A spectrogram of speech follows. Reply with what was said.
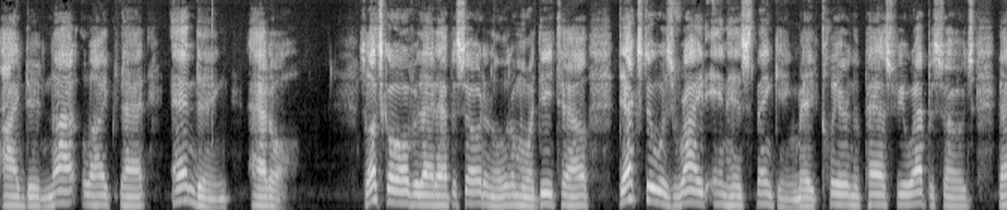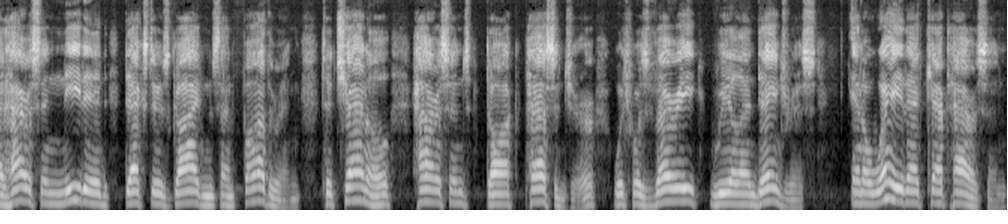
I did not like that ending at all. So let's go over that episode in a little more detail. Dexter was right in his thinking, made clear in the past few episodes, that Harrison needed Dexter's guidance and fathering to channel Harrison's dark passenger, which was very real and dangerous in a way that kept Harrison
